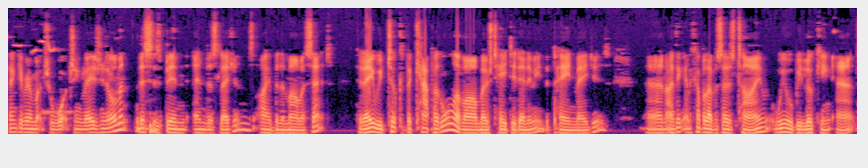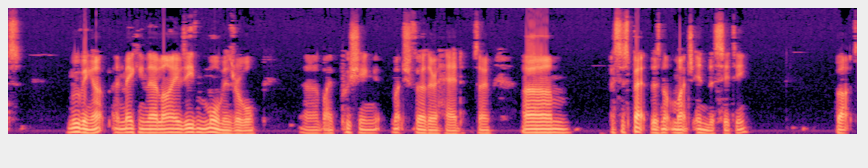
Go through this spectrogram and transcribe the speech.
Thank you very much for watching, ladies and gentlemen. This has been Endless Legends. I've been the Marmoset. Today we took the capital of our most hated enemy, the Pain Mages, and I think in a couple episodes' time we will be looking at moving up and making their lives even more miserable uh, by pushing much further ahead. So um, I suspect there's not much in the city, but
